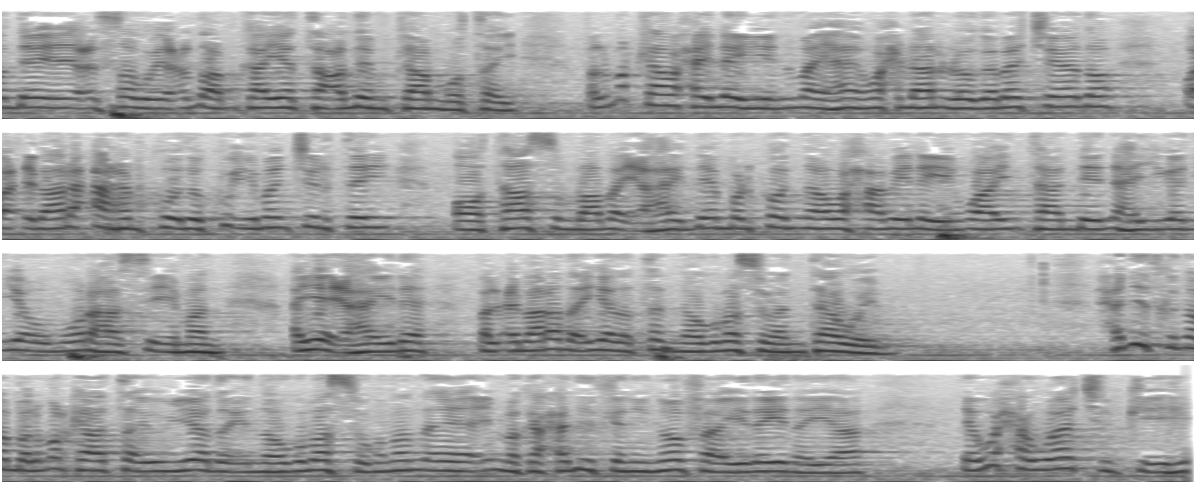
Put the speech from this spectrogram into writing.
oo dee isagu icdaamka iyo tacdiimkaa mutay. Bal markaa waxay leeyihiin may ahayn wax dhaar loogama jeedo oo cibaaro carabkooda ku iman jirtay oo taasunbaabay ahayd dee barhkoodna waxaabay leeyihiin waa intaan dee nahyigan iyo umuurahaasi iman ayay ahayde bal cibaarada iyada tan inooguma sugantaa weyn xadiidkuna bal markaa ta iyada inooguma sugnan ee imika xadiidkan inoo faa'iideynayaa dee waxaa waajibkiihi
